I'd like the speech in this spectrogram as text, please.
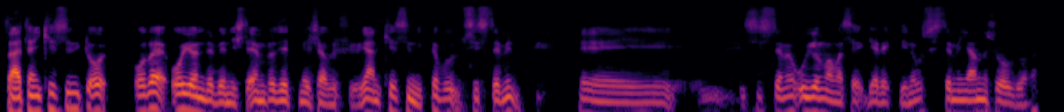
Zaten kesinlikle o, o da o yönde beni işte empoze etmeye çalışıyor. Yani kesinlikle bu sistemin e, sisteme uyulmaması gerektiğini, bu sistemin yanlış olduğunu.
